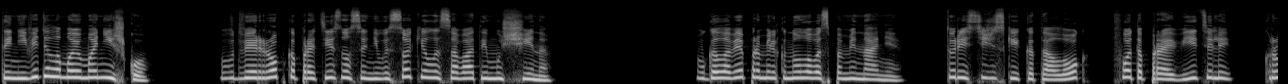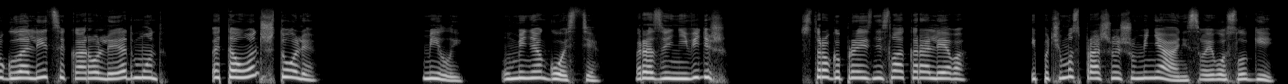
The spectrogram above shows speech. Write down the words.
ты не видела мою манишку?» В дверь робко протиснулся невысокий лысоватый мужчина. В голове промелькнуло воспоминание. Туристический каталог, фото правителей, круглолицый король Эдмунд, это он, что ли? Милый, у меня гости. Разве не видишь? Строго произнесла королева. И почему спрашиваешь у меня, а не своего слуги?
